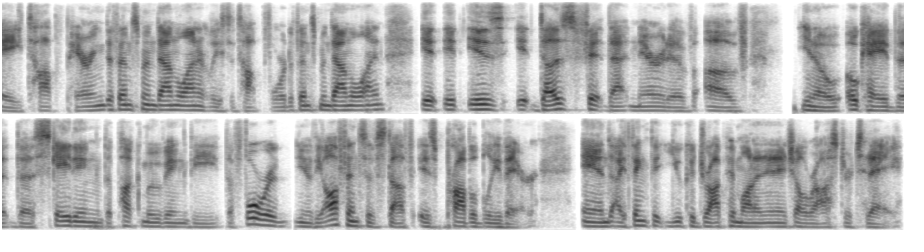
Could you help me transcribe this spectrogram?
a top pairing defenseman down the line or at least a top 4 defenseman down the line it it is it does fit that narrative of you know okay the the skating the puck moving the the forward you know the offensive stuff is probably there and I think that you could drop him on an NHL roster today,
